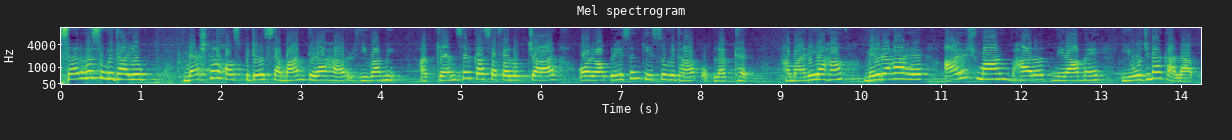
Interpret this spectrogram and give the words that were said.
सर्व सुविधा युक्त नेशनल हॉस्पिटल समान तिराहा रीवा में। अब कैंसर का सफल उपचार और ऑपरेशन की सुविधा उपलब्ध है। हमारे यहाँ मिल रहा है आयुष्मान भारत निरामय योजना का लाभ।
